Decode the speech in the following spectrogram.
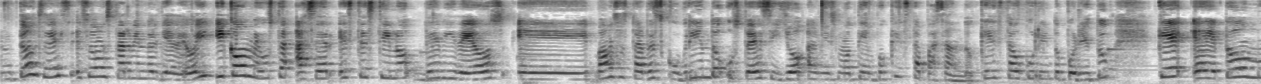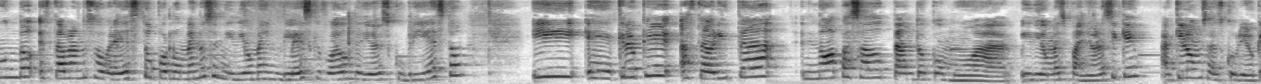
Entonces, eso vamos a estar viendo el día de hoy y como me gusta hacer este estilo de videos, eh, vamos a estar descubriendo ustedes y yo al mismo tiempo qué está pasando, qué está ocurriendo por YouTube, que todo el mundo está hablando sobre esto, por lo menos en idioma inglés, que fue donde yo descubrí esto. Y eh, creo que hasta ahorita no ha pasado tanto como a idioma español, así que aquí lo vamos a descubrir, ¿ok?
